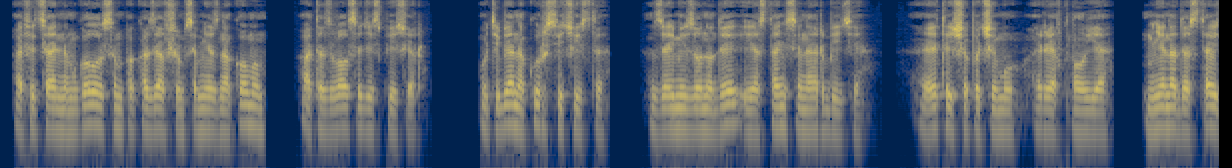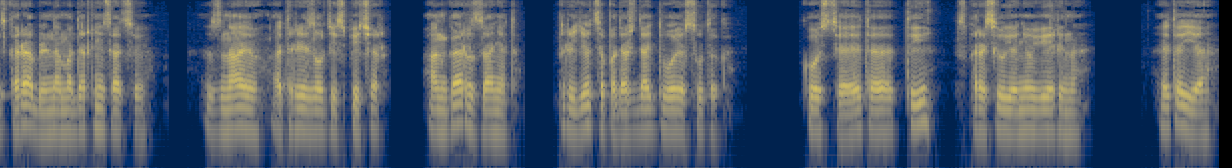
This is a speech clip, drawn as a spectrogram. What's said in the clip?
– официальным голосом, показавшимся мне знакомым, отозвался диспетчер. «У тебя на курсе чисто. Займи зону D и останься на орбите». «Это еще почему?» – рявкнул я. «Мне надо ставить корабль на модернизацию». «Знаю», – отрезал диспетчер. «Ангар занят. Придется подождать двое суток». «Костя, это ты?» Спросил я неуверенно. Это я.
